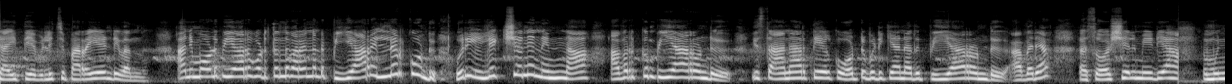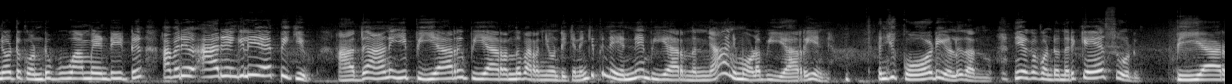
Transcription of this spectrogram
ശൈത്യ വിളിച്ച് പറയേണ്ടി വന്നു. അനിമോൾ പി ആർ കൊടുത്തെന്ന് പറയുന്നുണ്ട്. പി ആർ എല്ലാവർക്കും ഉണ്ട്. ഒരു ഇലക്ഷന് നിന്നാൽ അവർക്കും പി ആർ ഉണ്ട്. ഈ സ്ഥാനാർത്ഥികൾക്ക് വോട്ട് പിടിക്കാൻ അത് പി ആർ ഉണ്ട്. അവരെ സോഷ്യൽ മീഡിയ മുന്നോട്ട് കൊണ്ടുപോകാൻ വേണ്ടിയിട്ട് അവർ ആരെങ്കിലും ഏൽപ്പിക്കും. അതാണ് ഈ പി ആർ പി ആർ എന്ന് പറഞ്ഞുകൊണ്ടിരിക്കുന്നത്. എനിക്ക് പിന്നെ എന്നെയും പി ആർ എന്ന് ഞാൻ അനിമോളെ പി ആർ തന്നെ. എനിക്ക് കോടികൾ തന്നു. നീയൊക്കെ കൊണ്ടുവന്നൊരു കേസ് കൊടു. പി ആർ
